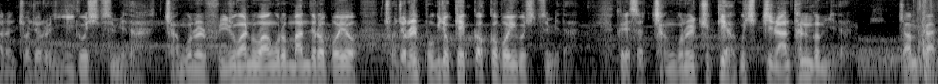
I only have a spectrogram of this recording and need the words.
나는 조조를 이기고 싶습니다. 장군을 훌륭한 왕으로 만들어 보여 조조를 보기 좋게 꺾어 보이고 싶습니다. 그래서 장군을 죽게 하고 싶지는 않다는 겁니다. 잠깐.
